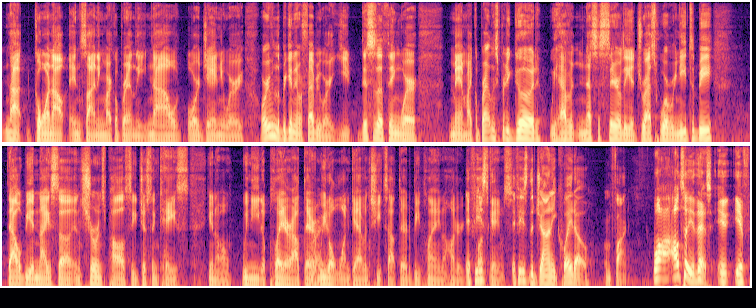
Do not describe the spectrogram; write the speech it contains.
Not going out and signing Michael Brantley now or January or even the beginning of February. You, this is a thing where, man, Michael Brantley's pretty good. We haven't necessarily addressed where we need to be. That would be a nice uh, insurance policy just in case you know we need a player out there. We don't want Gavin Sheets out there to be playing 100 if plus he's games. if he's the Johnny Cueto, I'm fine. Well, I'll tell you this: if, if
